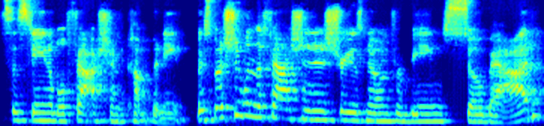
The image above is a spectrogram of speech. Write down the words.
sustainable fashion company, especially when the fashion industry is known for being so bad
